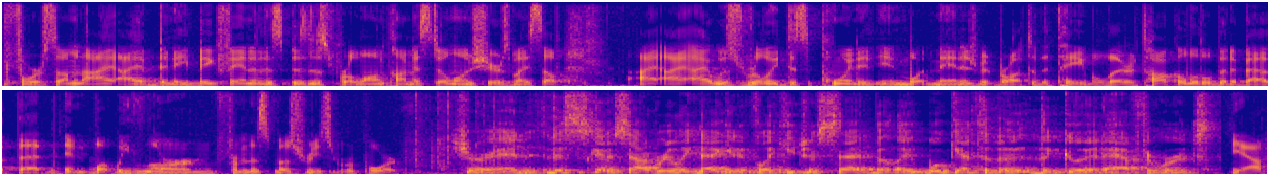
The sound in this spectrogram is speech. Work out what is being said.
For some, I, I have been a big fan of this business for a long time. I still own shares myself. I, I, I, was really disappointed in what management brought to the table there. Talk a little bit about that and what we learned from this most recent report. Sure, and this is going to sound really negative, like you just said, but like we'll get to the the good afterwards. Yeah.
